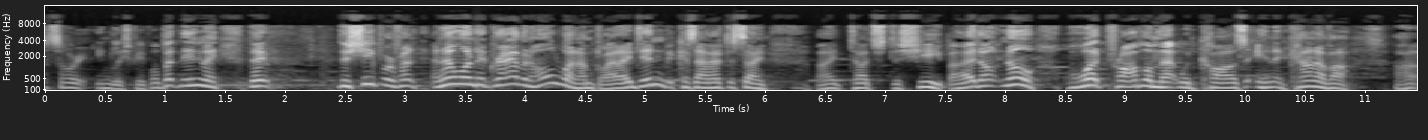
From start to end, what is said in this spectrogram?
so are English people. But anyway, they, the sheep were fun, and I wanted to grab and hold one. I'm glad I didn't because I have to say, I touched a sheep. I don't know what problem that would cause in a kind of a, uh,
